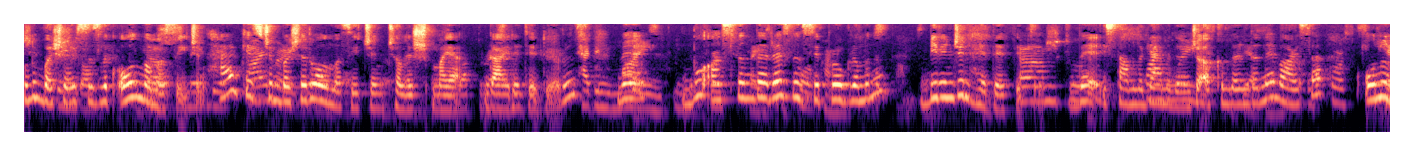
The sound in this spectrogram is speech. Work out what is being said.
bunun başarısızlık olmaması için, herkes için başarı olması için çalışmaya gayret ediyoruz. Ve bu aslında residency programının birincil hedefidir. Ve İstanbul'a gelmeden önce akıllarında ne varsa onun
